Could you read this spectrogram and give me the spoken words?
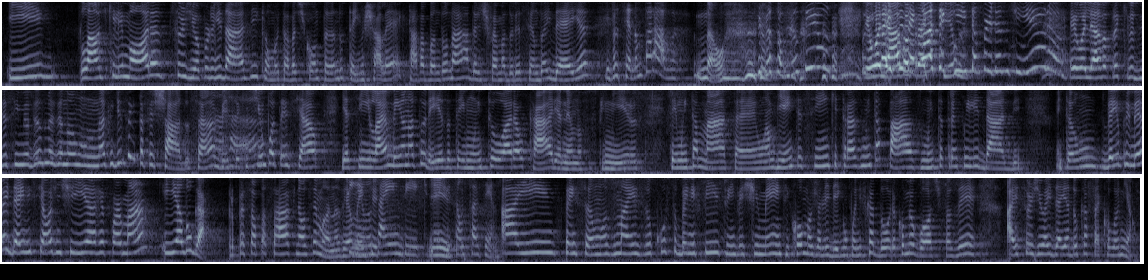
E lá onde que ele mora, surgiu a oportunidade, como eu estava te contando, tem um chalé que estava abandonado, a gente foi amadurecendo a ideia. E você não parava? Não. Ficou só, meu Deus, eu olhava para aquilo. aqui, estão perdendo dinheiro. Eu olhava para aquilo e dizia assim, meu Deus, mas eu não, não acredito que isso aqui está fechado, sabe? Isso aqui tinha um potencial. E assim, lá é meio a natureza, tem muito araucária, né, os nossos pinheiros, tem muita mata, é um ambiente assim que traz muita paz, muita tranquilidade. Então, veio primeiro a ideia inicial, a gente ia reformar e ia alugar para o pessoal passar final de semana. Realmente... Sim, os AMBIC, né, que estão fazendo. Aí pensamos, mas o custo-benefício, o investimento e como eu já lidei com panificadora, como eu gosto de fazer, aí surgiu a ideia do café colonial.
